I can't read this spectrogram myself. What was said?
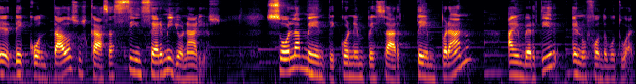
eh, de contado sus casas sin ser millonarios. Solamente con empezar temprano a invertir en un fondo mutual.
